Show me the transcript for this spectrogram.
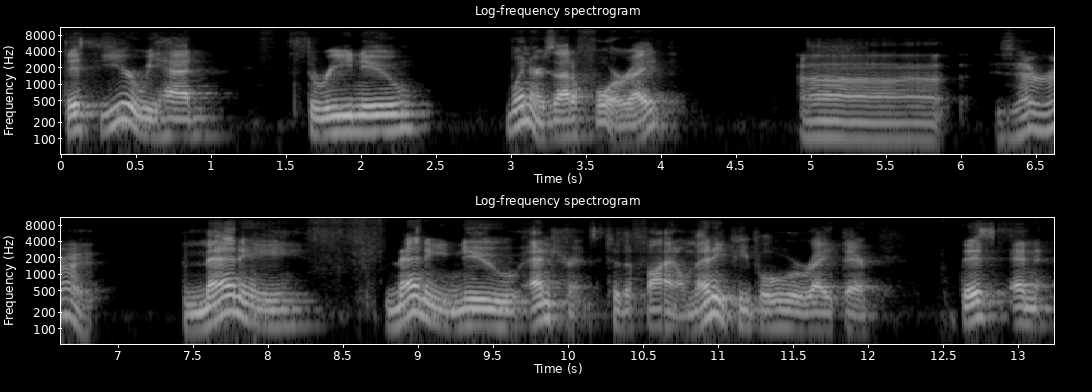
This year we had three new winners out of four, right? Uh, is that right? Many, many new entrants to the final. Many people who were right there. This and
